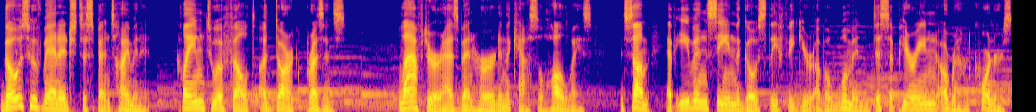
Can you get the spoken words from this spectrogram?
those who've managed to spend time in it claim to have felt a dark presence. Laughter has been heard in the castle hallways, and some have even seen the ghostly figure of a woman disappearing around corners.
